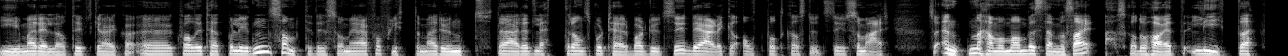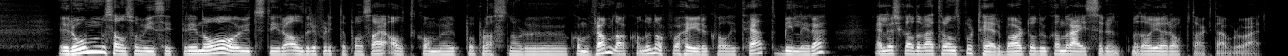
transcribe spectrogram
gir meg relativt grei eh, kvalitet på lyden, samtidig som jeg får flytte meg rundt. Det er et lett transporterbart utstyr, det er det ikke alt podkastutstyr som er. Så enten her må man bestemme seg, skal du ha et lite rom, sånn som vi sitter i nå, og utstyret aldri flytter på seg, alt kommer på plass når du kommer fram, da kan du nok få høyere kvalitet, billigere. Eller skal det være transporterbart, og du kan reise rundt med det og gjøre opptak der hvor du er.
